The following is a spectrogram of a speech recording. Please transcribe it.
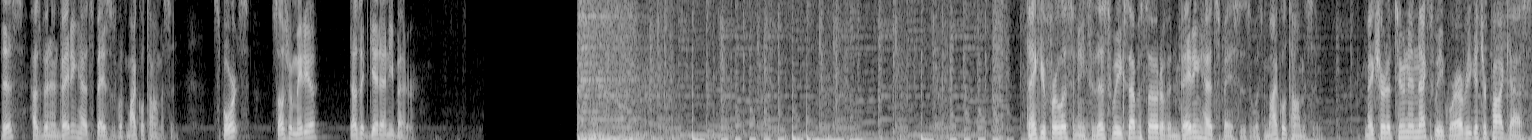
This has been Invading Headspaces with Michael Thomason. Sports, social media, does it get any better? Thank you for listening to this week's episode of Invading Headspaces with Michael Thomason. Make sure to tune in next week wherever you get your podcasts,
